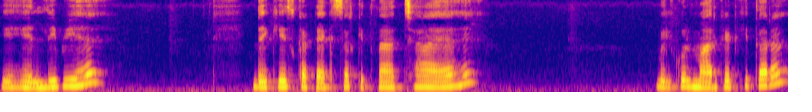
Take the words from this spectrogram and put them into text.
ये हेल्दी भी है। देखिए इसका टेक्सचर कितना अच्छा आया है। बिल्कुल मार्केट की तरह।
